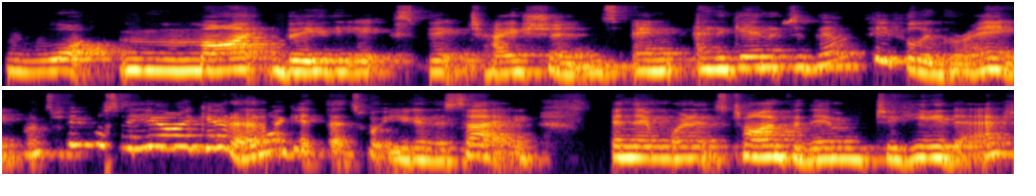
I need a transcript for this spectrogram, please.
what might be the expectations. And and again it's about people agreeing. Once people say yeah i get it. I get that's what you're going to say. And then when it's time for them to hear that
